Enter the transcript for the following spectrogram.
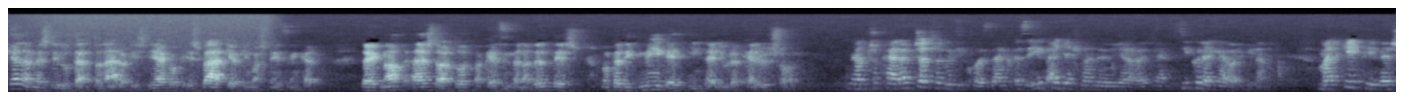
Kellemes délután tanárok és diákok, és bárki, aki most néz minket. Tegnap elstartott a kezünkben a döntés, ma pedig még egy interjúra kerül sor. Nem sokára csatlakozik hozzánk az év egyetlen női jelölte, Szikore Georgina. Már két éves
